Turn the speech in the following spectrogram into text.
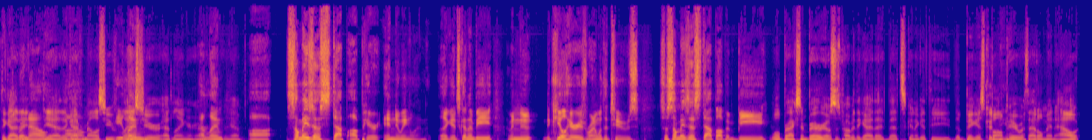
The guy right they, now, yeah, the guy from um, LSU Etling. last year, Etling, or, at Etling. yeah, Uh, somebody's going to step up here in New England. Like it's going to be. I mean, N'Keal Harry's running with the twos, so somebody's going to step up and be. Well, Braxton Berrios is probably the guy that, that's going to get the the biggest bump be. here with Edelman out.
